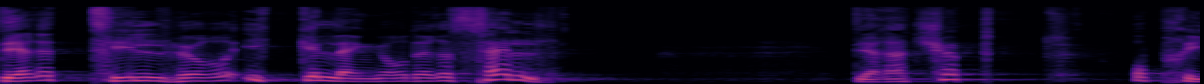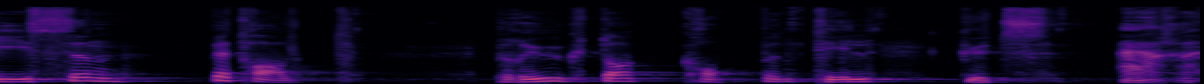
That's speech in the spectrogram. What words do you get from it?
Dere tilhører ikke lenger dere selv. Dere er kjøpt, og prisen betalt. Bruk da kroppen til Guds ære.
